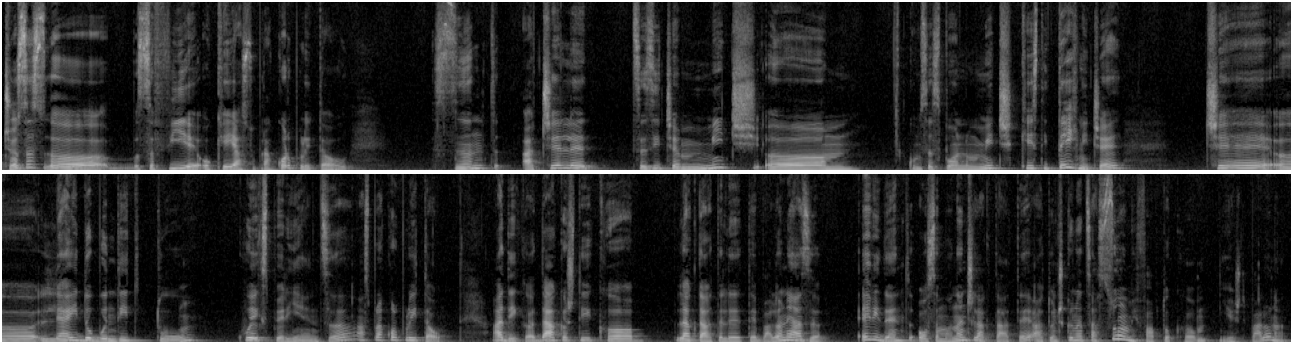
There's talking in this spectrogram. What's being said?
ce o să, uh, să fie ok asupra corpului tău sunt acele, să zicem, mici, uh, cum să spun, mici chestii tehnice ce le-ai dobândit tu cu experiență asupra corpului tău. Adică, dacă știi că lactatele te balonează, evident, o să mănânci lactate atunci când îți asumi faptul că ești balonat.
